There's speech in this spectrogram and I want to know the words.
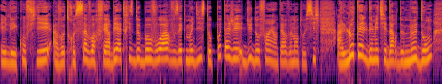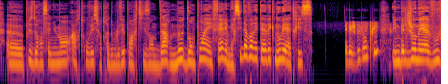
Et les confier à votre savoir-faire. Béatrice de Beauvoir, vous êtes modiste au potager du Dauphin et intervenante aussi à l'Hôtel des métiers d'art de Meudon. Euh, plus de renseignements à retrouver sur www.artisandartmeudon.fr et merci d'avoir été avec nous Béatrice. Eh bien je vous en prie. Une belle journée à vous.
